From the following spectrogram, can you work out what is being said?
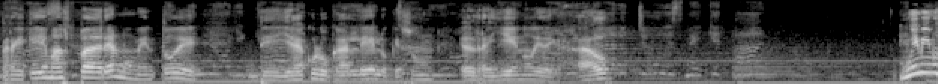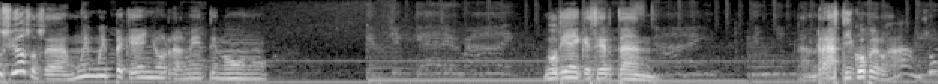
para que quede más padre al momento de, de ya colocarle lo que son el relleno de degradado. Muy minucioso, o sea, muy muy pequeño, realmente no, no, no tiene que ser tan tan pero ah, son,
